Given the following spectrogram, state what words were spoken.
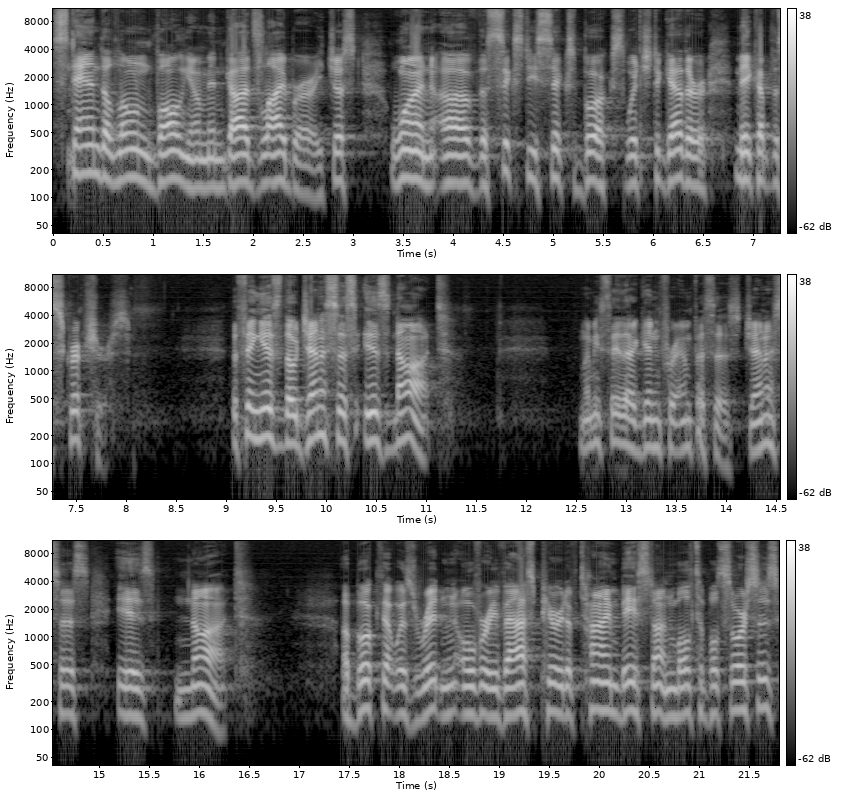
standalone volume in God's library, just one of the 66 books which together make up the scriptures. The thing is, though, Genesis is not. Let me say that again for emphasis Genesis is not a book that was written over a vast period of time based on multiple sources,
